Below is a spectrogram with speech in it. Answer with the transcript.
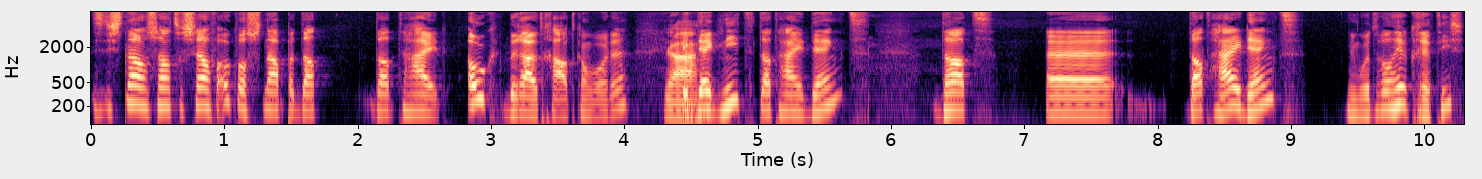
snel zal zichzelf ook wel snappen dat, dat hij ook eruit gehaald kan worden. Ja. Ik denk niet dat hij denkt dat, eh, dat hij denkt, nu wordt het wel heel kritisch,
